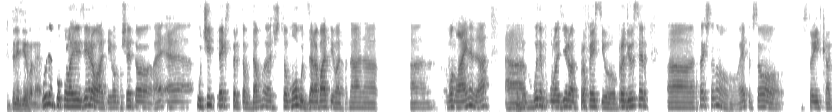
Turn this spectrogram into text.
специализированная. Будем популяризировать и вообще-то э, э, учить экспертов, да, что могут зарабатывать на, на, на в онлайне, да. Mm-hmm. Будем популяризировать профессию продюсер. А, так что, ну, это все стоит как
